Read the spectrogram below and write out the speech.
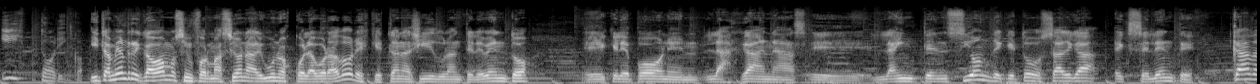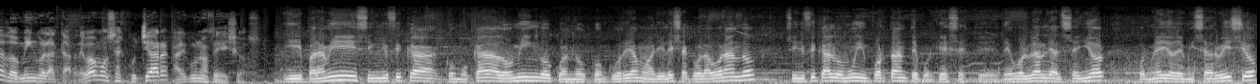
histórico. Y también recabamos información a algunos colaboradores que están allí durante el evento. eh, que le ponen las ganas, eh, la intención de que todo salga excelente cada domingo a la tarde. Vamos a escuchar algunos de ellos. Y para mí significa, como cada domingo cuando concurríamos a la iglesia colaborando, significa algo muy importante porque es este, devolverle al Señor, por medio de mi servicio,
